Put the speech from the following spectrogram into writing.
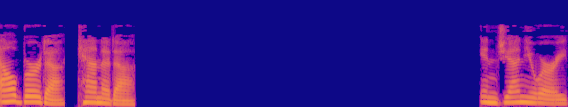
Alberta, Canada In January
